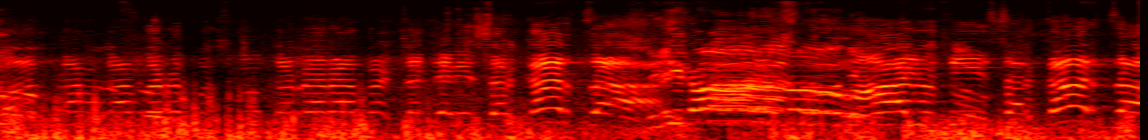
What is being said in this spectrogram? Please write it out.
बांधकाम कामगार फसवणूक करणाऱ्या भ्रष्टाचारी सरकारचा. महायुती सरकारचा.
